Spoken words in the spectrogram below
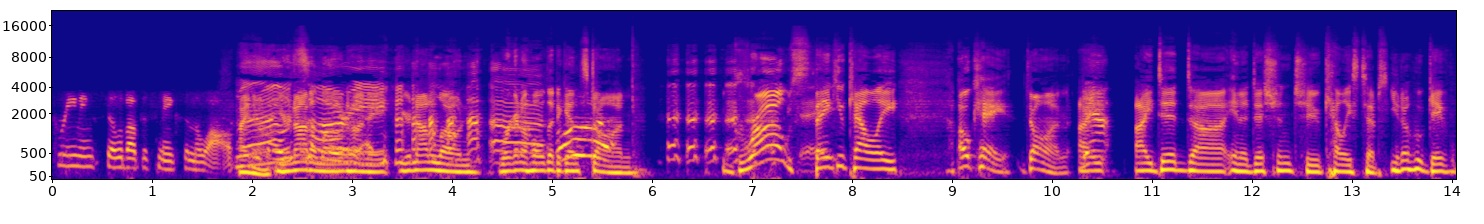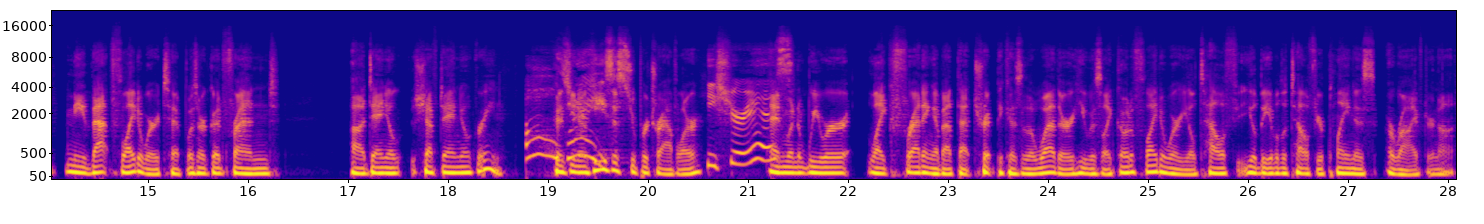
screaming still about the snakes in the wall. I know. Oh, You're not sorry. alone, honey. You're not alone. We're going to hold it against oh. Dawn. Gross. Thank you, Kelly. Okay, Dawn. Yeah. I I did uh in addition to Kelly's tips, you know who gave me that flight aware tip was our good friend uh Daniel Chef Daniel Green. Oh, Because you know right. he's a super traveler. He sure is. And when we were like fretting about that trip because of the weather, he was like, "Go to FlightAware. You'll tell if you'll be able to tell if your plane has arrived or not."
